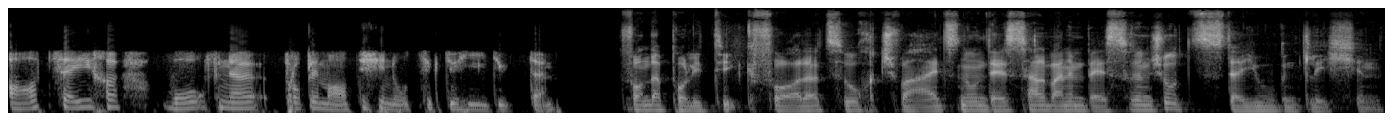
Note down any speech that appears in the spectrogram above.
Anzeichen, die auf eine problematische Nutzung hindeuten. Von der Politik fordert Sucht Schweiz nun deshalb einen besseren Schutz der Jugendlichen.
